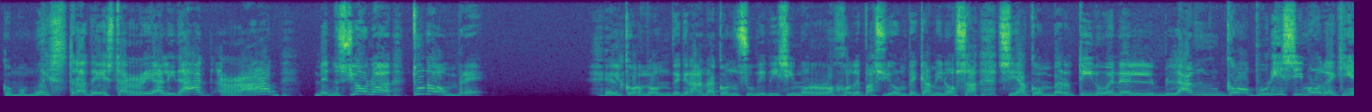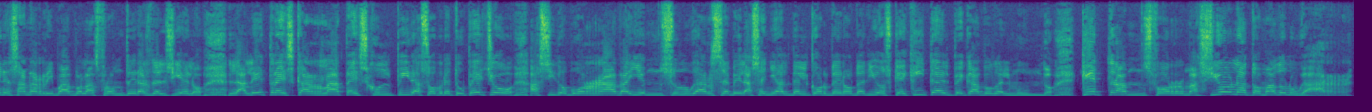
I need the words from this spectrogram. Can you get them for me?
como muestra de esta realidad, Raab menciona tu nombre. El cordón de grana con su vivísimo rojo de pasión pecaminosa se ha convertido en el blanco purísimo de quienes han arribado a las fronteras del cielo. La letra escarlata esculpida sobre tu pecho ha sido borrada y en su lugar se ve la señal del Cordero de Dios que quita el pecado del mundo. ¡Qué transformación ha tomado lugar!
